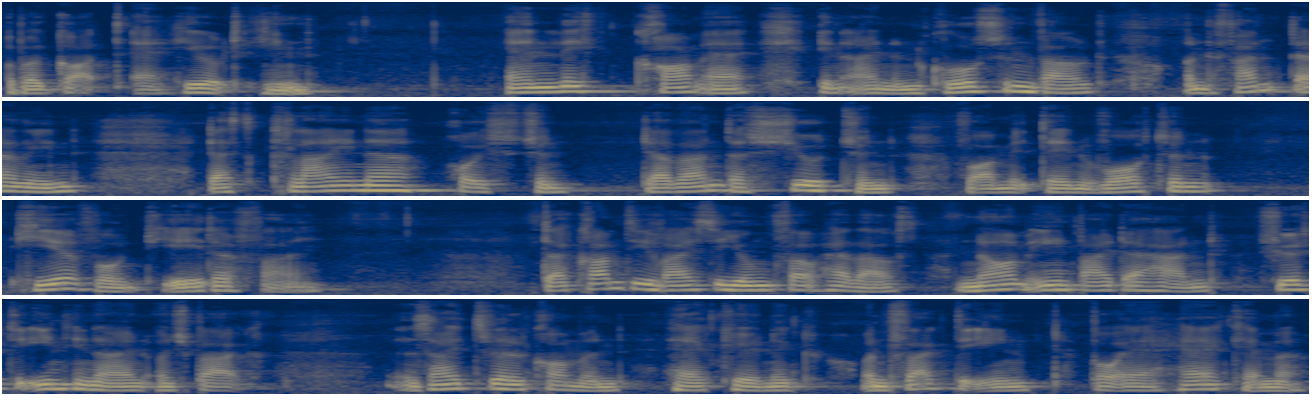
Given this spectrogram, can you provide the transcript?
aber Gott erhielt ihn. Endlich kam er in einen großen Wald und fand darin das kleine Häuschen, daran das Schildchen war mit den Worten hier wohnt jeder frei. Da kam die weiße Jungfrau heraus, nahm ihn bei der Hand, führte ihn hinein und sprach, Seid willkommen, Herr König, und fragte ihn, wo er herkäme.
